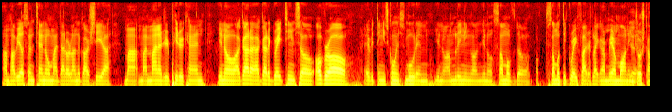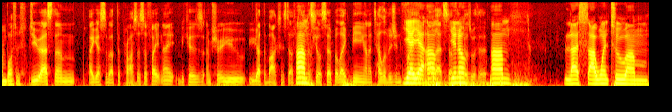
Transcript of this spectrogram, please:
Um. Javier Centeno, my dad Orlando Garcia, my my manager Peter Kahn. You know, I got a I got a great team. So overall. Everything is going smooth, and you know I'm leaning on you know some of the some of the great fighters like Amir Imam and Yeah. George Kambosos. Do you ask them, I guess, about the process of fight night? Because I'm sure you you got the boxing stuff down, Um, the skill set, but like being on a television fight Yeah, yeah, and all um, that stuff you that know, goes with it. Um, last I went to um,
